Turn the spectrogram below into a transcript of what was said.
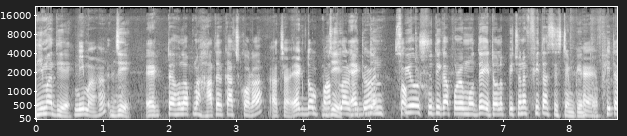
নিমা দিয়ে। নিমা হ্যাঁ? জি। একটা হলো আপনার হাতের কাজ করা। আচ্ছা একদম পাতলার ভিতরে একদম পিওর সুতি কাপড়ের মধ্যে এটা হলো পিছনে ফিতা সিস্টেম কিন্তু। হ্যাঁ, ফিতা।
